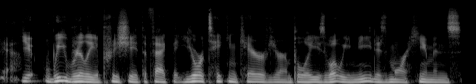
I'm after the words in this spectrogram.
Yeah. you, we really appreciate the fact that you're taking care of your employees. What we need is more humans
